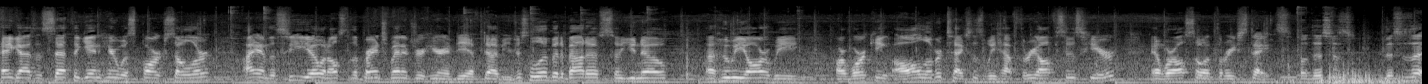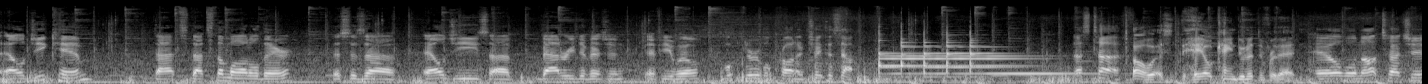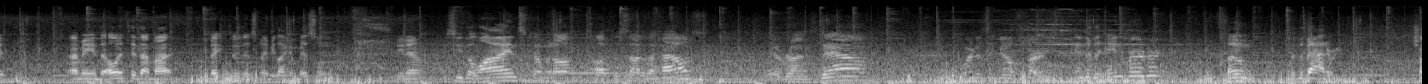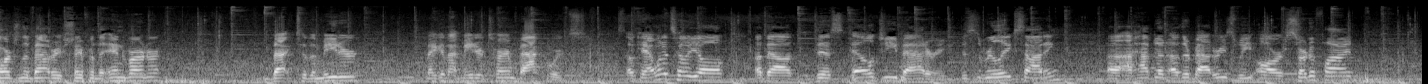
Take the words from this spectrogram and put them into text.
Hey guys, it's Seth again here with Spark Solar. I am the CEO and also the branch manager here in DFW. Just a little bit about us so you know uh, who we are. We are working all over Texas. We have three offices here and we're also in three states. So this is this is a LG Chem. That's that's the model there. This is a LG's uh, battery division, if you will. Durable product. Check this out. That's tough. Oh, hail can't do nothing for that. Hail will not touch it. I mean, the only thing that might make through this may be like a missile. You know, you see the lines coming off off the side of the house. It runs down. Where does it go first? Into the inverter. Boom, to the battery. Charging the battery straight from the inverter back to the meter, making that meter turn backwards. Okay, I want to tell y'all about this LG battery. This is really exciting. Uh, I have done other batteries. We are certified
